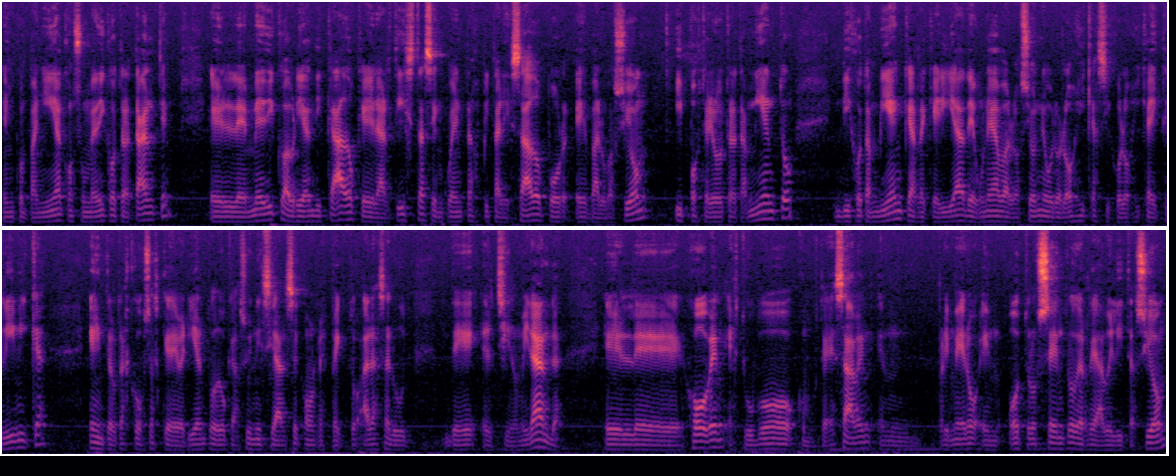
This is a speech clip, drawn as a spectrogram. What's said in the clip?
en compañía con su médico tratante. El médico habría indicado que el artista se encuentra hospitalizado por evaluación y posterior tratamiento. Dijo también que requería de una evaluación neurológica, psicológica y clínica entre otras cosas que debería en todo caso iniciarse con respecto a la salud del chino Miranda. El eh, joven estuvo, como ustedes saben, primero en otro centro de rehabilitación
